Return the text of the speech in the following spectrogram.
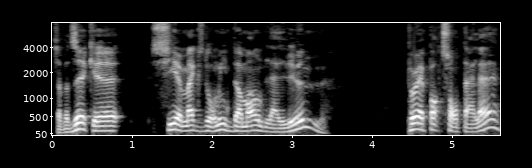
Ça veut dire que si un Max Domi demande la Lune, peu importe son talent,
